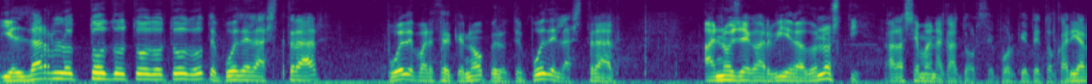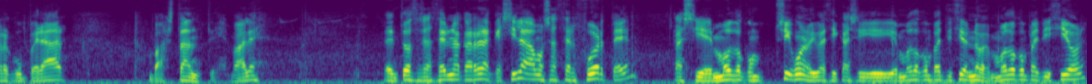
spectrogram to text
y el darlo todo, todo, todo te puede lastrar, puede parecer que no, pero te puede lastrar a no llegar bien a Donosti a la semana 14, porque te tocaría recuperar bastante, ¿vale? Entonces hacer una carrera que sí la vamos a hacer fuerte, casi en modo, sí, bueno, iba a decir casi en modo competición, no, en modo competición,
